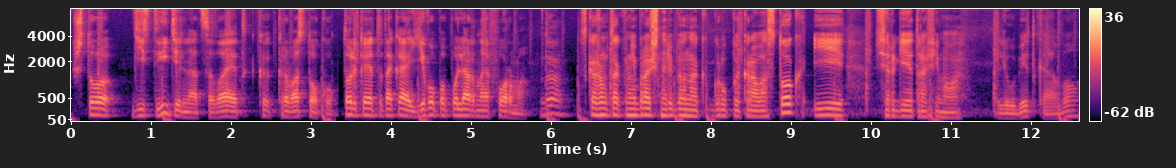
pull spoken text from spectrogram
что действительно отсылает к Кровостоку. Только это такая его популярная форма. Да. Скажем так, внебрачный ребенок группы Кровосток и Сергея Трофимова любит кого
